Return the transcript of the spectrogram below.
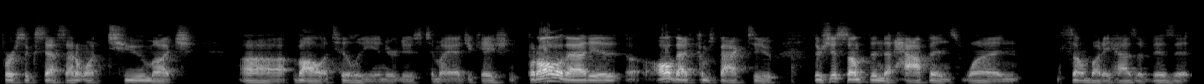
for success. I don't want too much uh, volatility introduced to my education. But all of that is all that comes back to there's just something that happens when somebody has a visit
